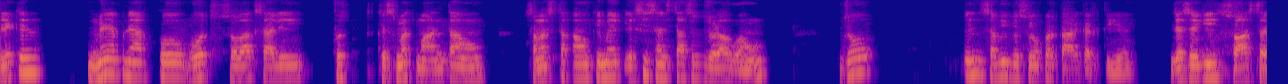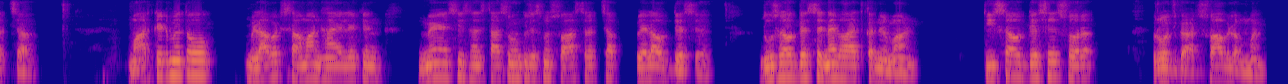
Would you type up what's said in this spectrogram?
लेकिन मैं अपने आप को बहुत सौभाग्यशाली, खुद किस्मत मानता हूँ, समझता हूँ कि मैं एक ऐसी संस्था से जुड़ा हुआ हूँ, जो इन सभी विषयों पर कार्य करती है। जैसे कि स्वास्थ्य रक्षा। मार्केट में तो मिलावट सामान है, लेकिन मैं ऐसी संस्था से हूँ कि जिसमें स्वास्थ्य रक्षा पहला उद्देश्य है। दूसरा उद्देश्य नए भारत का निर्माण। तीसरा उद्देश्य स्वर रोज़गार, स्वावलंबन।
